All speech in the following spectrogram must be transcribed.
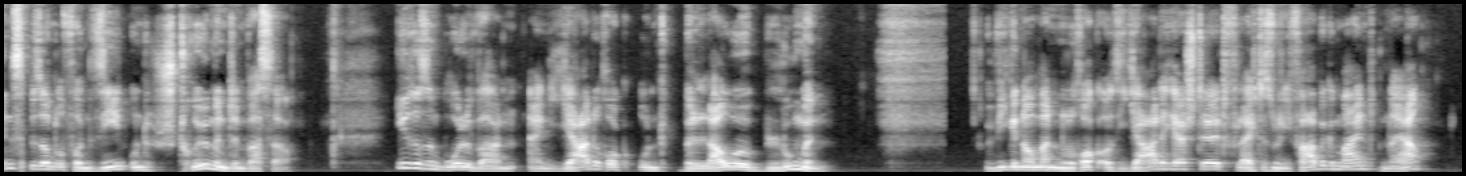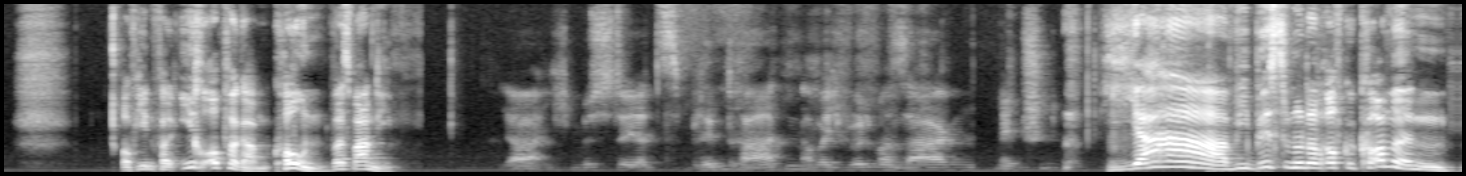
insbesondere von Seen und strömendem Wasser. Ihre Symbole waren ein Jaderock und blaue Blumen. Wie genau man einen Rock aus Jade herstellt, vielleicht ist nur die Farbe gemeint, naja. Auf jeden Fall ihre Opfergaben. Cone, was waren die? Müsste jetzt blind raten, aber ich würde mal sagen, Menschen. Ja, wie bist du nur darauf gekommen?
